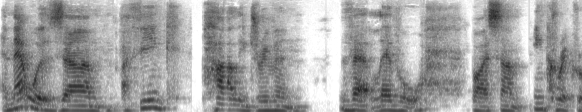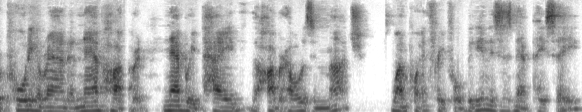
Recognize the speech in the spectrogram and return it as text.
And that was, um, I think, partly driven that level by some incorrect reporting around a NAB hybrid. NAB repaid the hybrid holders in March, 1.34 billion. This is NAB PC.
